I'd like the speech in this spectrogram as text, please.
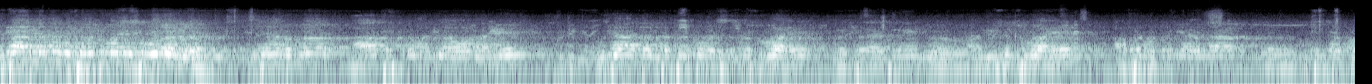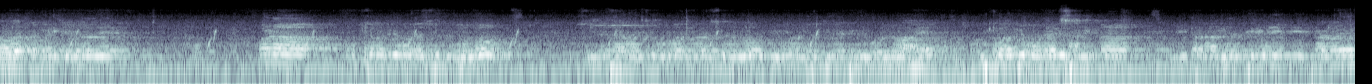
उद्या आम्ही मुख्यमंत्री महोदयाशी बोलू त्यांना म्हटलं हा प्रश्न मार्गी लावावा लागेल. उद्या सुरू आहे अधिवेशन सुरू आहे. आपण म्हटलं की यावेळेला प्रॉब्लेम काही केलेलं नाही. पण मुख्यमंत्री मोदींशी बोललो. शिंदे साहेबांशी बोललो अधिकाऱ्यांशी बोललो. तिन्ही मंत्र्यांशी या ठिकाणी बोललेलो आहे. मुख्यमंत्री मोदयांनी सांगितलं मी त्यांना विनंती केली की त्यावेळे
